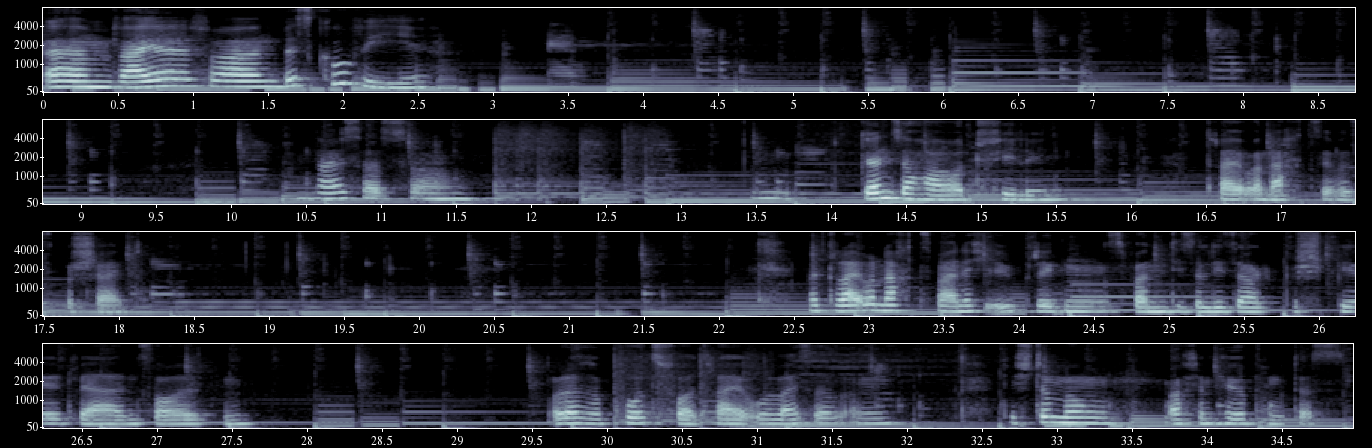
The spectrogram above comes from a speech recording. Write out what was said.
Ähm, weil von Biscovi. Nicer Song. Hm, Gänsehaut-Feeling. 3 Uhr nachts, ihr wisst Bescheid. Mit 3 Uhr nachts meine ich übrigens, wann diese Lieder gespielt werden sollten. Oder so kurz vor 3 Uhr, weißt du, die Stimmung auf dem Höhepunkt ist.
